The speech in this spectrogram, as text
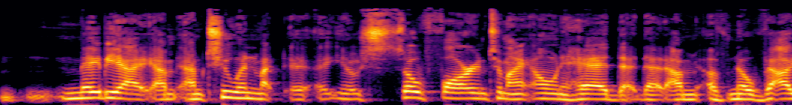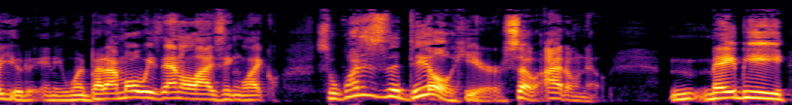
maybe I, I'm, I'm too in my, uh, you know, so far into my own head that, that I'm of no value to anyone, but I'm always analyzing like, so what is the deal here? So I don't know. maybe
